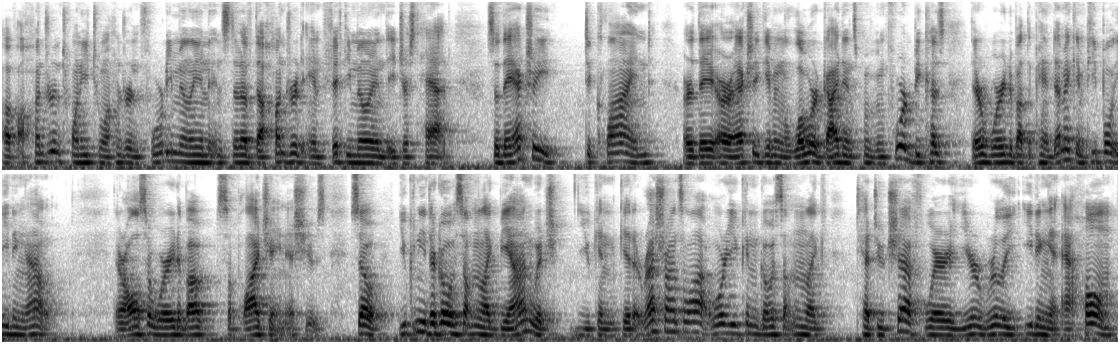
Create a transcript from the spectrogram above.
of 120 to 140 million instead of the 150 million they just had. So they actually declined or they are actually giving lower guidance moving forward because they're worried about the pandemic and people eating out. They're also worried about supply chain issues. So you can either go with something like Beyond, which you can get at restaurants a lot, or you can go with something like Tattooed Chef, where you're really eating it at home.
